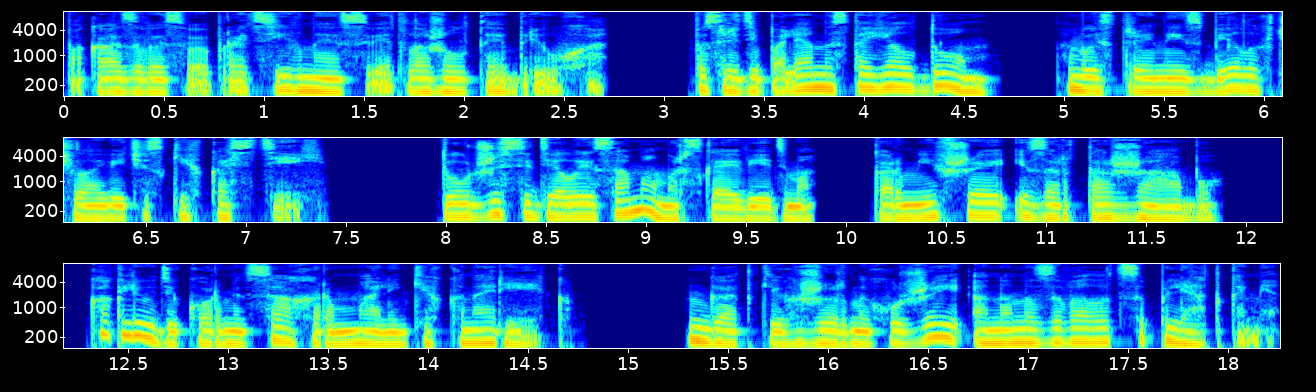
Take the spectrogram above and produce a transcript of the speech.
показывая свое противное светло-желтое брюхо. Посреди поляны стоял дом, выстроенный из белых человеческих костей. Тут же сидела и сама морская ведьма, кормившая изо рта жабу, как люди кормят сахаром маленьких канареек. Гадких жирных ужей она называла цыплятками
